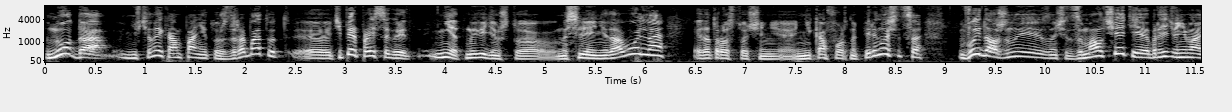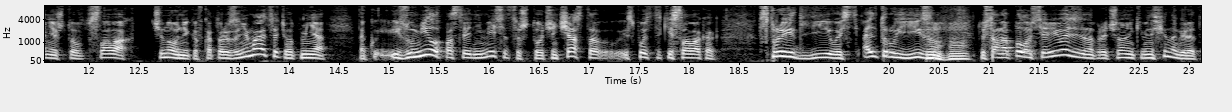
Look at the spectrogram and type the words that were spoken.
но да, нефтяные компании тоже зарабатывают. Э, теперь правительство говорит, нет, мы видим, что население недовольно, этот рост очень э, некомфортно переносится. Вы должны, значит, замолчать и обратить внимание, что в словах чиновников, которые занимаются этим. Вот меня так изумило в последние месяцы, что очень часто используют такие слова, как справедливость, альтруизм. Угу. То есть там на полном серьезе, например, чиновники Минфина говорят,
